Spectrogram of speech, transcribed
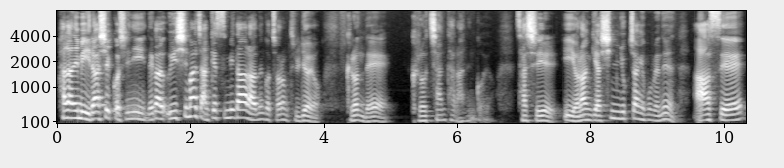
하나님이 일하실 것이니 내가 의심하지 않겠습니다라는 것처럼 들려요. 그런데 그렇지 않다라는 거예요. 사실 이 열왕기하 16장에 보면은 아하스의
